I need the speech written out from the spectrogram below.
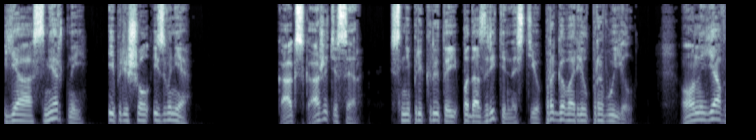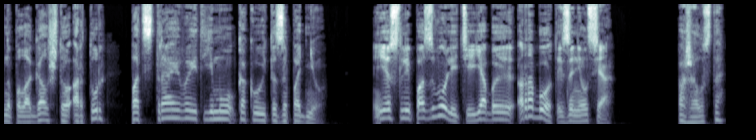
Я смертный и пришел извне». «Как скажете, сэр», — с неприкрытой подозрительностью проговорил Правуил. Он явно полагал, что Артур подстраивает ему какую-то западню. «Если позволите, я бы работой занялся». «Пожалуйста.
